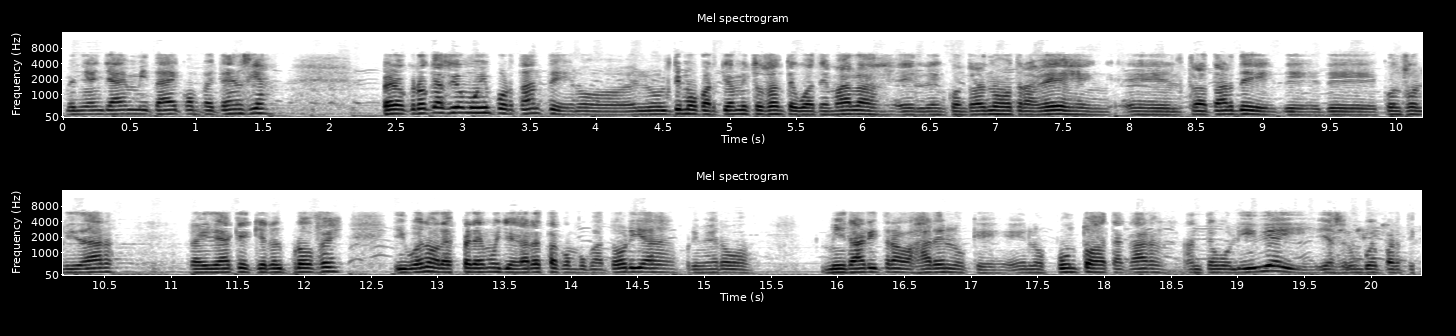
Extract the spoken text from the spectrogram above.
venían ya en mitad de competencia. Pero creo que ha sido muy importante lo- el último partido amistoso ante Guatemala, el encontrarnos otra vez, en, el tratar de, de- de consolidar la idea que quiere el profe. Y bueno, ahora esperemos llegar a esta convocatoria, primero mirar y trabajar en lo que en los puntos atacar ante Bolivia y, hacer un buen partido.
